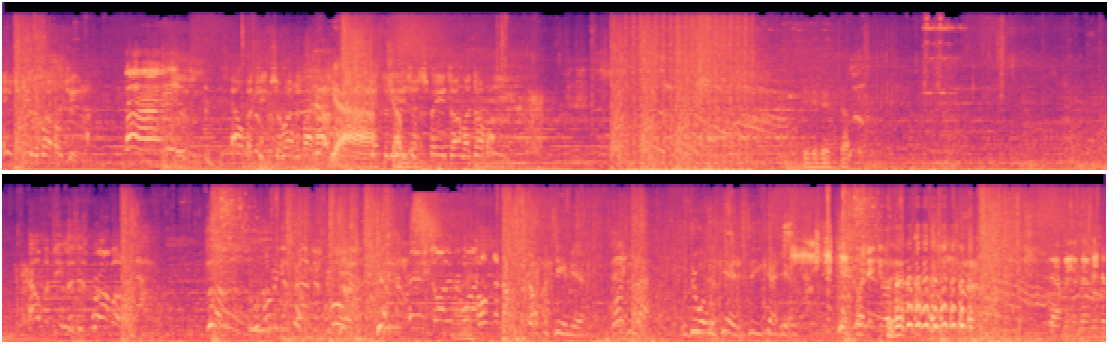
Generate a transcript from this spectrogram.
HQ to Bravo team. Bye! Alpha team surrounded by. Yeah, Get the ace of spades on the double. Okay, okay, okay. Sekejap. Alpha team, this is Bravo. We're moving as fast as we can. Keep your panties on, everyone. Oh. Alpha team here. Roger that. We'll do what we can until you get here. Kulit yun. Grabe, grabe na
